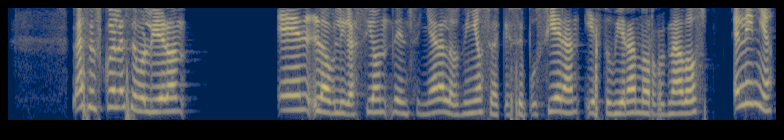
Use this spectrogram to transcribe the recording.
Las escuelas se volvieron en la obligación de enseñar a los niños a que se pusieran y estuvieran ordenados en línea,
